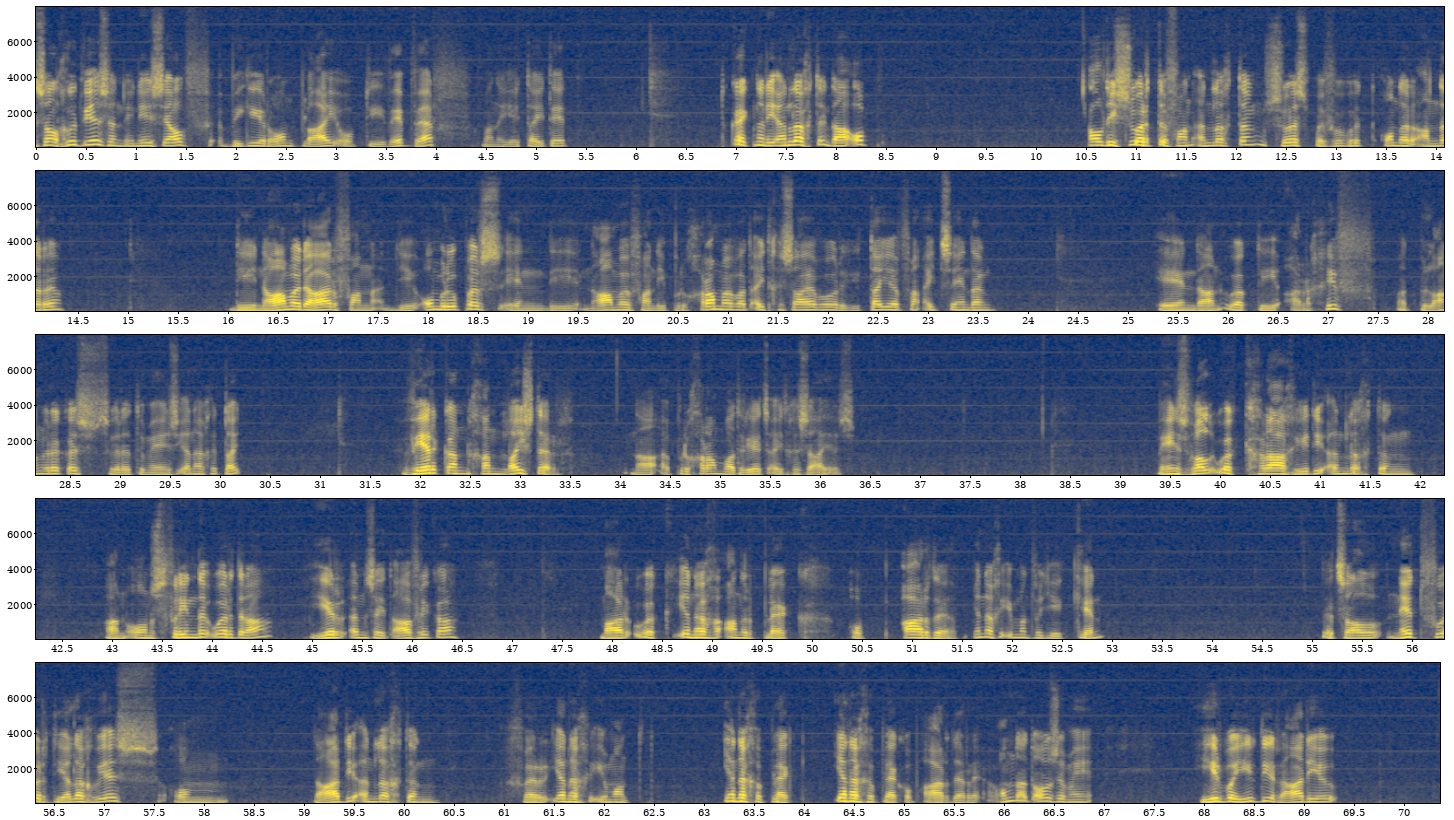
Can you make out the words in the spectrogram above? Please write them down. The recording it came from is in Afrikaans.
Het sal goed wees en jy self bykie rondblaai op die webwerf, wanneer jy tyd het. To kyk na die inlichting daarop, al die soorte van inlichting, soos bijvoorbeeld onder andere die name daar van die omroepers en die name van die programme wat uitgesaai word, die tye van uitsending en dan ook die archief wat belangrik is, so dat die mens enige tyd weer kan gaan luister na een program wat reeds uitgesaai is. Mens wil ook graag hierdie inlichting aan ons vriende oordra, hier in Zuid-Afrika, maar ook enige ander plek op aarde, enige iemand wat jy ken, dit sal net voordelig wees om daar die inlichting vir enige iemand, enige plek, enige plek op aarde, omdat ons my hier by hier die radio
